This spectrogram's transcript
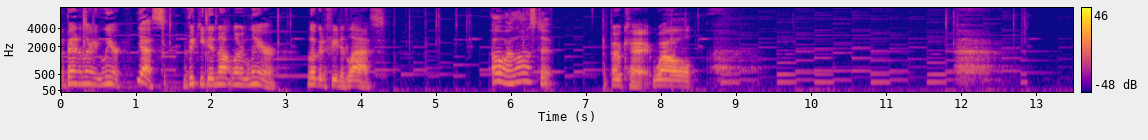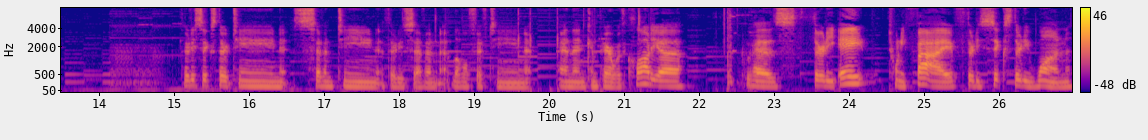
Abandon learning Leer. Yes! Vicky did not learn Leer. Loga defeated Lass. Oh, I lost it. Okay, well. 36, 13, 17, 37 at level 15, and then compare with Claudia, who has 38, 25, 36, 31.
